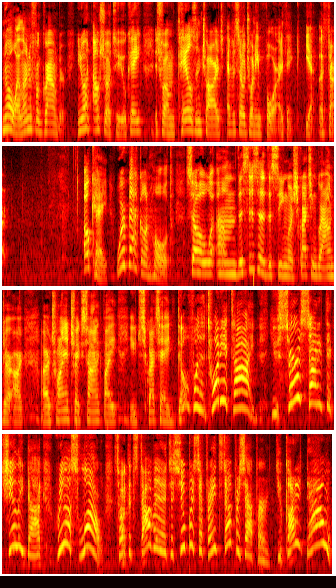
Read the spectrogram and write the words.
No, I learned it from Grounder. You know what? I'll show it to you, okay? It's from Tails in Charge, episode 24, I think. Yeah, let's start. Okay, we're back on hold. So, um, this is a, the scene where Scratch and Grounder are are trying to trick Sonic by you Scratch say, "Do for the twentieth time, you serve Sonic the chili dog real slow, so I could stop it at the Super Supreme Stopper Zapper. You got it now?"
